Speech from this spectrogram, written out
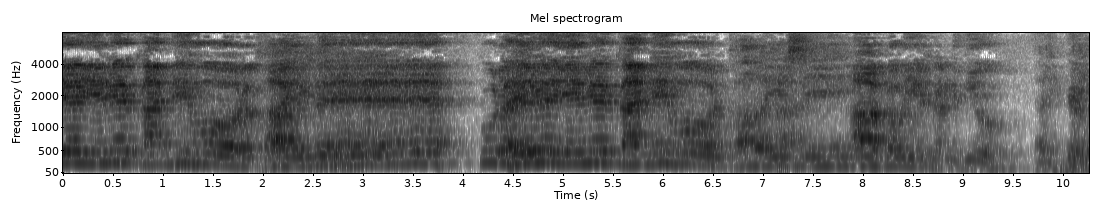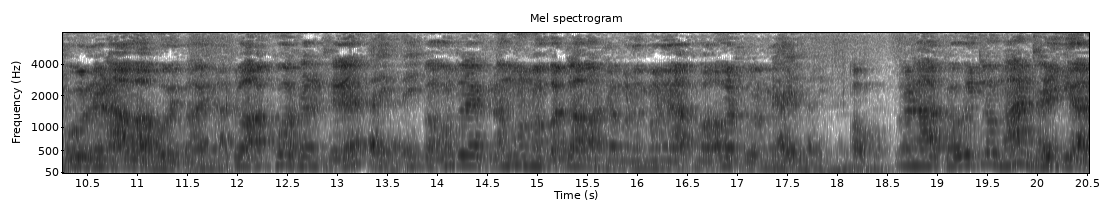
એ એને કાની ઓળખાય છે કુળ આ કવિએ સંત કયો કે કુળ આવા હોય ભાઈ. આ તો આખો સંત છે. તો હું તો એક નમૂનો બતાવવા તમને મને. આખો આવડતો પણ આ કવિ તો માન થઈ ગયા.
